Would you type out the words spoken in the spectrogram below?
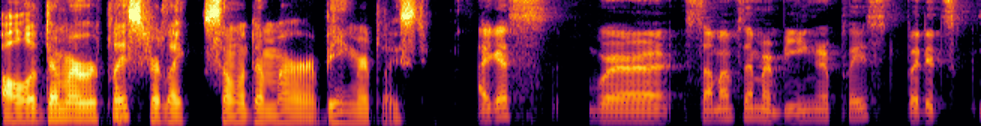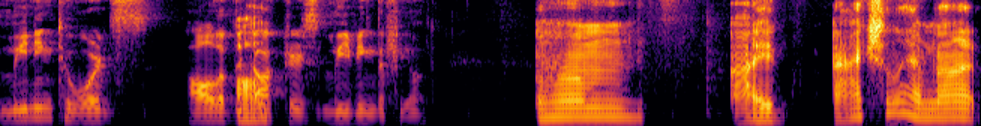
all of them are replaced or like some of them are being replaced? I guess where some of them are being replaced, but it's leaning towards all of the All, doctors leaving the field. um, I actually I'm not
